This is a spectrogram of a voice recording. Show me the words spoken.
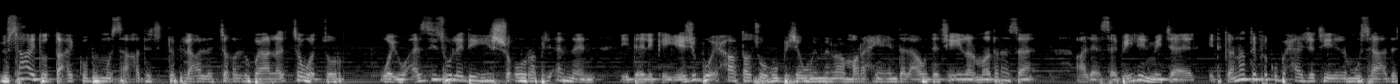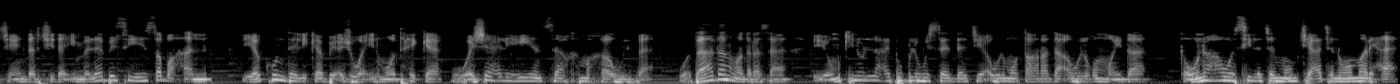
يساعد الضحك بمساعدة الطفل على التغلب على التوتر. ويعزز لديه الشعور بالأمان. لذلك يجب إحاطته بجو من المرح عند العودة إلى المدرسة. على سبيل المثال إذا كان طفلك بحاجة إلى المساعدة عند ارتداء ملابسه صباحا ليكون ذلك بأجواء مضحكة وجعله ينساخ مخاوفه. وبعد المدرسة يمكن اللعب بالوسادات أو المطاردة أو الغميضة كونها وسيلة ممتعة ومرحة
